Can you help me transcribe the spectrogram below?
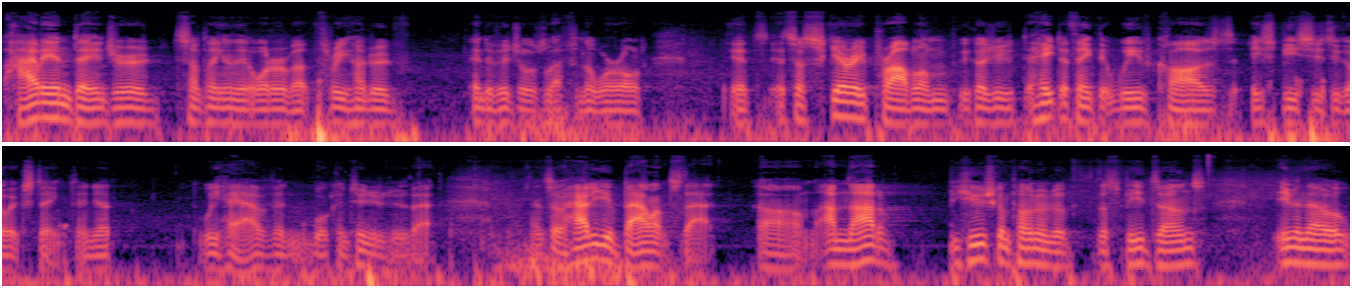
highly endangered, something in the order of about 300 individuals left in the world. It's it's a scary problem because you hate to think that we've caused a species to go extinct, and yet we have, and will continue to do that. And so, how do you balance that? Um, I'm not a huge component of the speed zones, even though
